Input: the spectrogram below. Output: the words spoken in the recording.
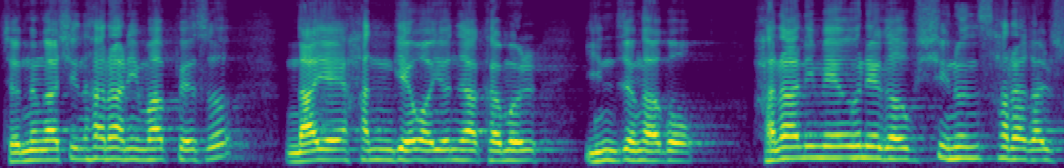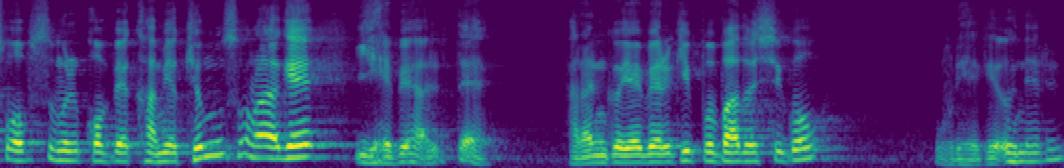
전능하신 하나님 앞에서 나의 한계와 연약함을 인정하고 하나님의 은혜가 없이는 살아갈 수 없음을 고백하며 겸손하게 예배할 때 하나님 그 예배를 기뻐 받으시고 우리에게 은혜를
